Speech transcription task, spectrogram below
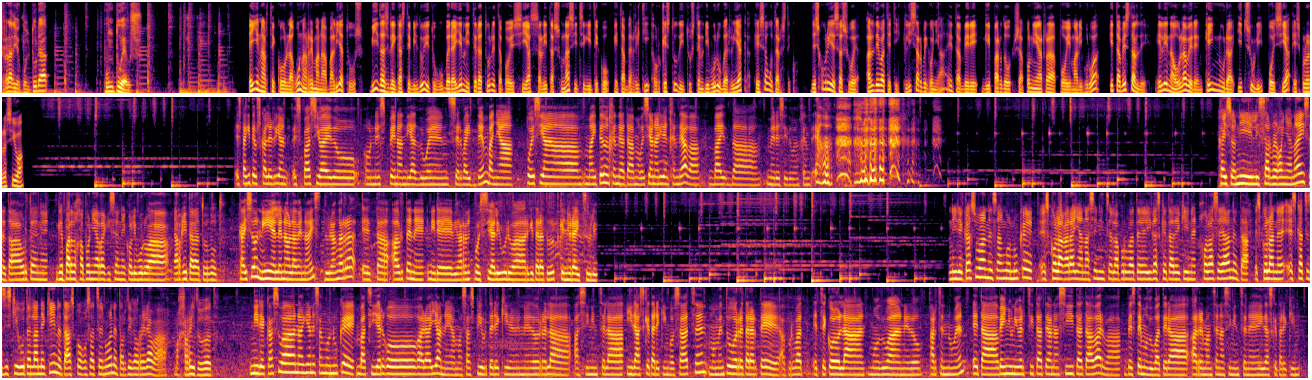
radiokultura.eus Eien arteko lagun harremana baliatuz, bi idazle gazte bildu ditugu beraien literatur eta poesia zalitasuna hitz egiteko eta berriki aurkeztu dituzten liburu berriak ezagutarazteko. Deskubri ezazue alde batetik Lizar Begoña eta bere Gepardo Japoniarra poema liburua eta bestalde Elena Olaberen Keinura Itzuli poesia esplorazioa. Ez dakit Euskal Herrian espazioa edo onespen handia duen zerbait den, baina poesia maite duen jendea eta poesian ari den jendea, ba, bai da merezi duen jendea. Kaixo, ni Lizar Begoña naiz eta aurten eh, Gepardo Japoniarrak izeneko liburua argitaratu dut. Kaixo, ni Elena Olabe naiz, Durangarra, eta aurten eh, nire bigarren poesia liburua argitaratu dut, Keinura Itzuli. Nire kasuan esango nuke eskola garaian hasi nintzen lapur bate idazketarekin jolasean eta eskolan eskatzen zizkiguten lanekin eta asko gozatzen nuen eta hortik aurrera ba, ba jarritu dut. Nire kasuan agian esango nuke batziergo garaian e, amazazpi urterekin edo horrela hasi nintzela idazketarekin gozatzen. Momentu horretar arte apur bat etzeko lan moduan edo hartzen nuen. Eta behin unibertsitatean hasi eta bar, ba, beste modu batera harremantzen hasi nintzen e, idazketarekin.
